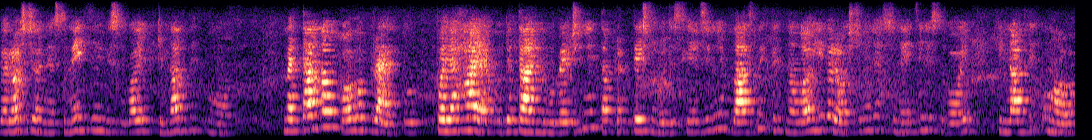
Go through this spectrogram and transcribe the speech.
вирощування суниці лісової в кімнатних умовах. Мета наукового проекту полягає у детальному вивченні та практичному дослідженні власних технологій вирощування суниці лісової в кімнатних умовах.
